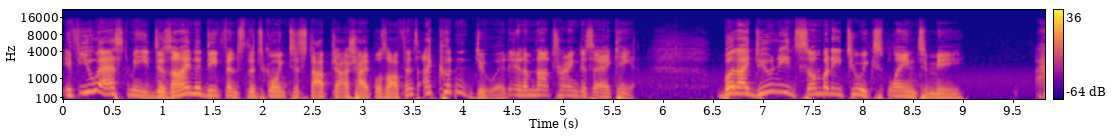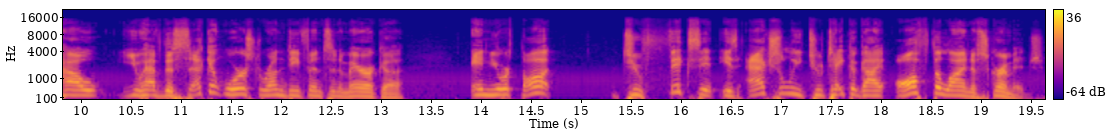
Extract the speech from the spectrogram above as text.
If you asked me design a defense that's going to stop Josh Heupel's offense, I couldn't do it, and I'm not trying to say I can't. But I do need somebody to explain to me how you have the second worst run defense in America, and your thought to fix it is actually to take a guy off the line of scrimmage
